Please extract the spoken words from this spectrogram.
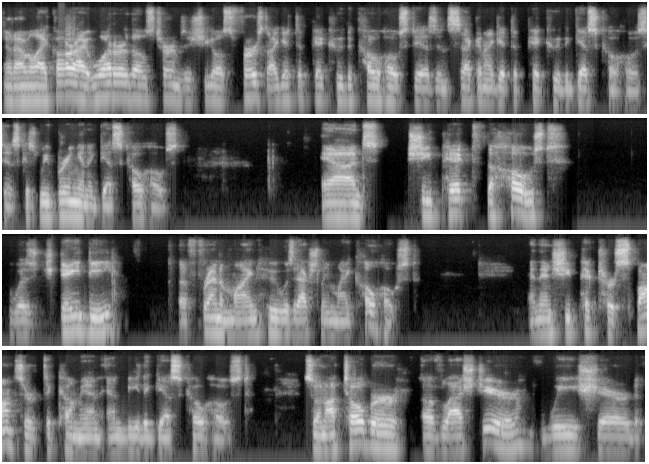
And I'm like, all right, what are those terms? And she goes, first, I get to pick who the co host is. And second, I get to pick who the guest co host is because we bring in a guest co host. And she picked the host was JD, a friend of mine who was actually my co host. And then she picked her sponsor to come in and be the guest co host. So in October of last year, we shared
